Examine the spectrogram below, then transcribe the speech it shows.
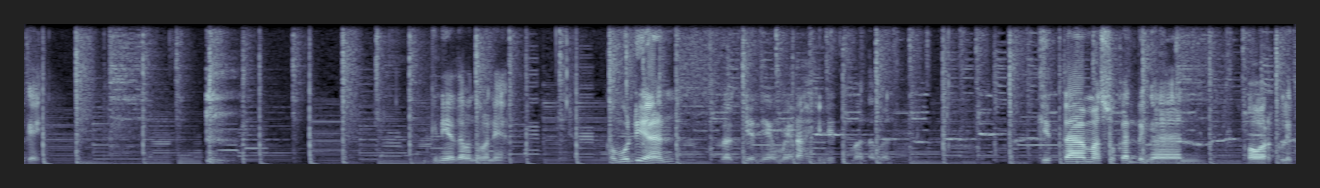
oke. Begini ya teman-teman ya. Kemudian bagian yang merah ini teman-teman kita masukkan dengan power clip.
